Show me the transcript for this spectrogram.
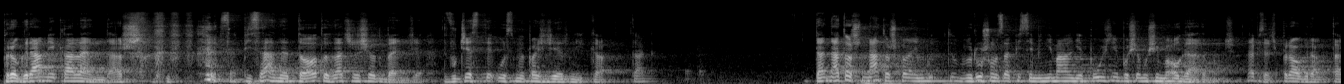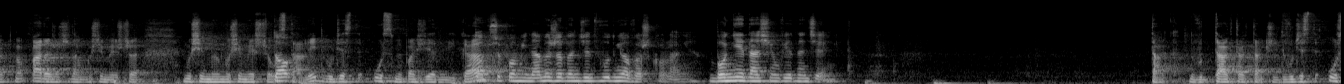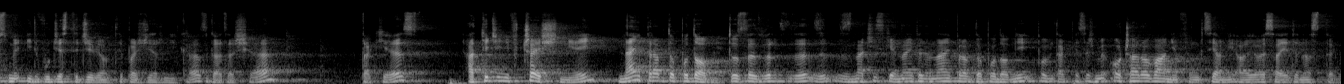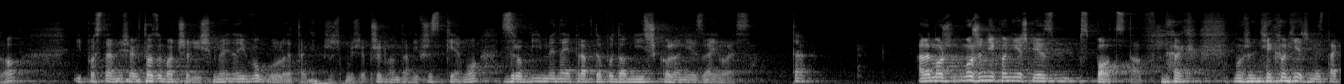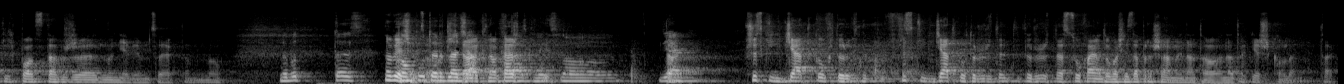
programie kalendarz zapisane to, to znaczy, że się odbędzie. 28 października. Tak. Na, na, to, na to szkolenie ruszą zapisy minimalnie później, bo się musimy ogarnąć. Napisać program, tak, no parę rzeczy tam musimy jeszcze, musimy, musimy jeszcze To- ustalić. 28 października. To przypominamy, że będzie dwudniowe szkolenie, bo nie da się w jeden dzień. Tak, tak, tak, tak, czyli 28 i 29 października, zgadza się. Tak jest. A tydzień wcześniej najprawdopodobniej, to z, z, z, naciskiem naj, najprawdopodobniej, powiem tak, jesteśmy oczarowani funkcjami iOSa 11 i się, jak to zobaczyliśmy, no i w ogóle tak, jak żeśmy się przyglądali wszystkiemu, zrobimy najprawdopodobniej szkolenie z iOSa. Tak. Ale może, może niekoniecznie z, z podstaw, tak? Może niekoniecznie z takich podstaw, że no nie wiem co jak tam, no. No bo to jest No wiecie, komputer dla tak? dziadków, No każdy- tak, więc no... Jak, Wszystkich dziadków, których, wszystkich dziadków, którzy, którzy nas słuchają, to właśnie zapraszamy na, to, na takie szkolenie, tak.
